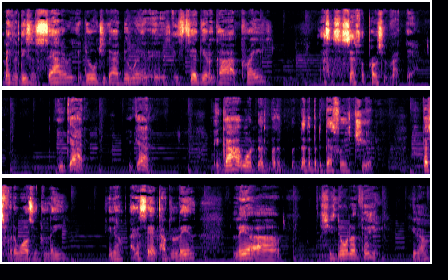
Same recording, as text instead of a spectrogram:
making a decent salary, and doing what you gotta do, and, and, and still giving God praise. That's a successful person right there. You got it. You got it. And God wants nothing but, the, nothing but the best for his children. Best for the ones who believe. You know, like I said, talk to Leah. Leah, uh, she's doing her thing, you know.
